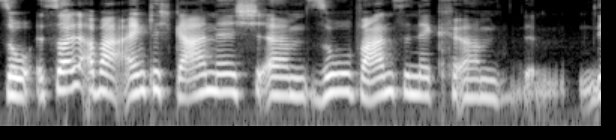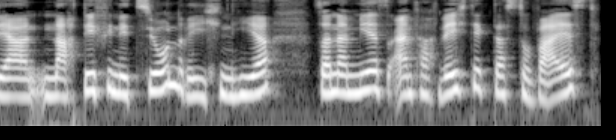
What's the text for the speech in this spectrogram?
So, es soll aber eigentlich gar nicht ähm, so wahnsinnig ähm, ja nach Definition riechen hier, sondern mir ist einfach wichtig, dass du weißt,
